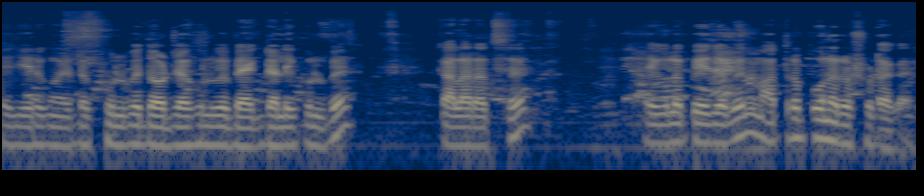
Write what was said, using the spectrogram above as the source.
এই যে এরকম এটা খুলবে, দরজা খুলবে, ব্যাগ ডালি খুলবে, কালার আছে। এগুলো পেয়ে যাবেন মাত্র পনেরোশো টাকায়।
